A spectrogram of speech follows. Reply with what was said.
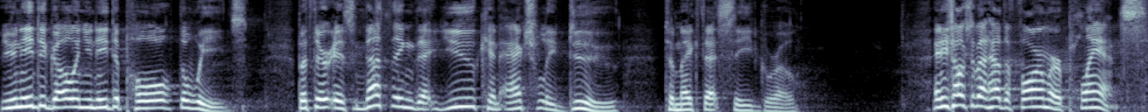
You need to go and you need to pull the weeds. But there is nothing that you can actually do to make that seed grow. And he talks about how the farmer plants.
